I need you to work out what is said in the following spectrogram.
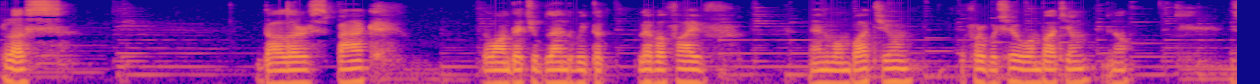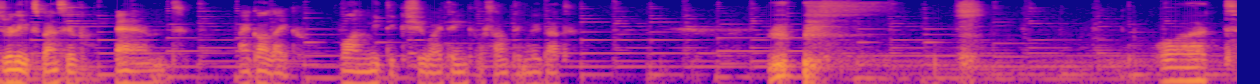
plus dollars pack. The one that you blend with the level 5 and one Wombatium Butcher Wombatium, you know it's really expensive and I got like one mythic shoe I think or something like that. What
